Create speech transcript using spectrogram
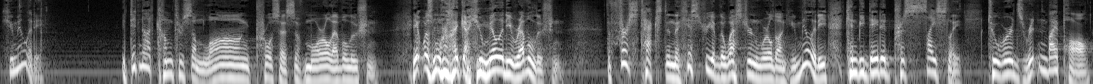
humility? It did not come through some long process of moral evolution. It was more like a humility revolution. The first text in the history of the Western world on humility can be dated precisely to words written by Paul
